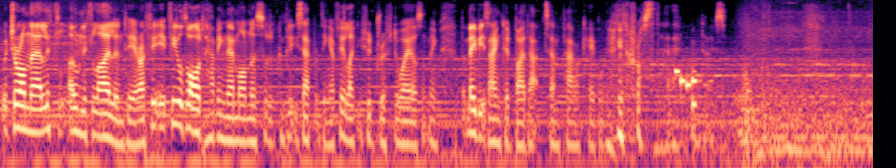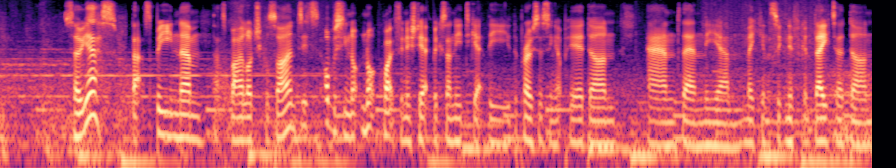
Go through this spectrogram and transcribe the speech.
which are on their little own little island here. Feel, it feels odd having them on a sort of completely separate thing. I feel like it should drift away or something, but maybe it's anchored by that um, power cable going across there. Who knows? So yes, that's been um, that's biological science. It's obviously not not quite finished yet because I need to get the the processing up here done, and then the um, making the significant data done,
